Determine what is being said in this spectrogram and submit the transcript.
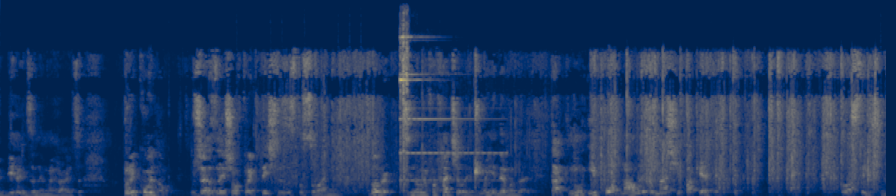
бігають за ними, граються. Прикольно, вже знайшов практичне застосування. Добре, ціну ви побачили, ми йдемо далі. Так, ну і погнали наші пакети. Класичні.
